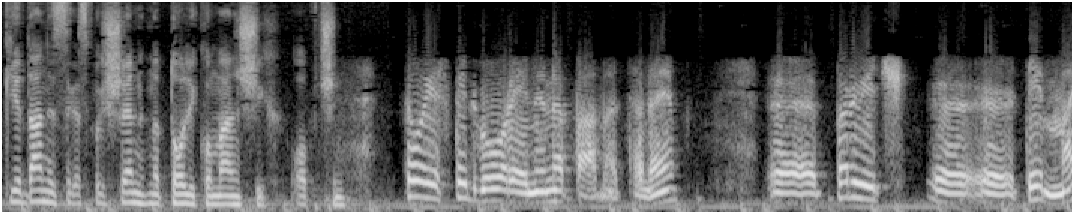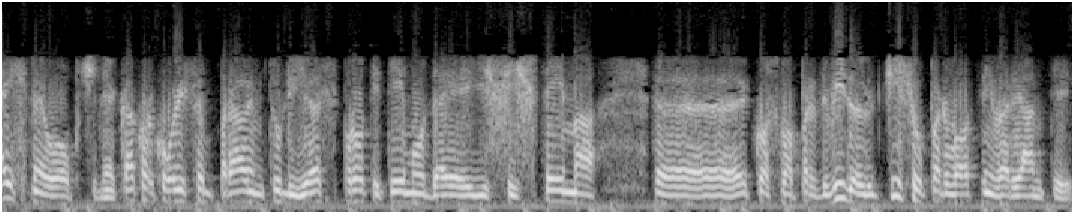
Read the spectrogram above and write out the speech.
ki je danes razpršen na toliko manjših občin. To je spet govorjenje na pamet. E, prvič, e, e, te majhne občine, kakorkoli sem pravim tudi jaz proti temu, da je iz sistema, e, ko smo predvideli čisto v prvotni varianti,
